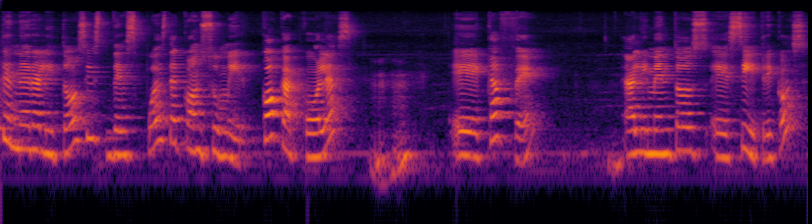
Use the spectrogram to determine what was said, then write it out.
tener halitosis después de consumir Coca-Colas, eh, café, alimentos eh, cítricos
